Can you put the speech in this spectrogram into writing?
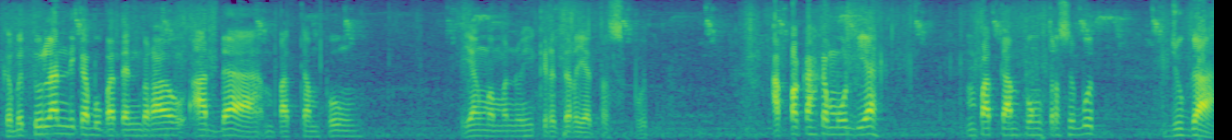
Kebetulan di Kabupaten Berau ada empat kampung yang memenuhi kriteria tersebut. Apakah kemudian empat kampung tersebut juga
